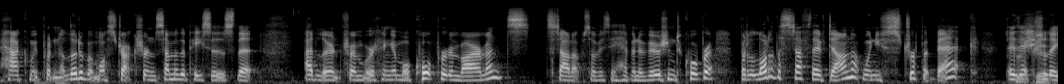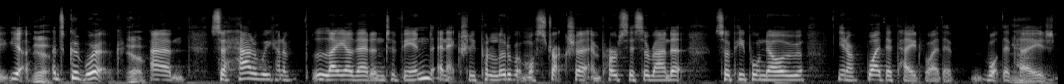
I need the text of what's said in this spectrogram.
how can we put in a little bit more structure in some of the pieces that I'd learned from working in more corporate environments. Startups obviously have an aversion to corporate, but a lot of the stuff they've done, when you strip it back, is actually, yeah, Yeah. it's good work. Yeah. Um, so how do we kind of layer that into Vend and actually put a little bit more structure and process around it so people know, you know, why they're paid, why they're what they're paid,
